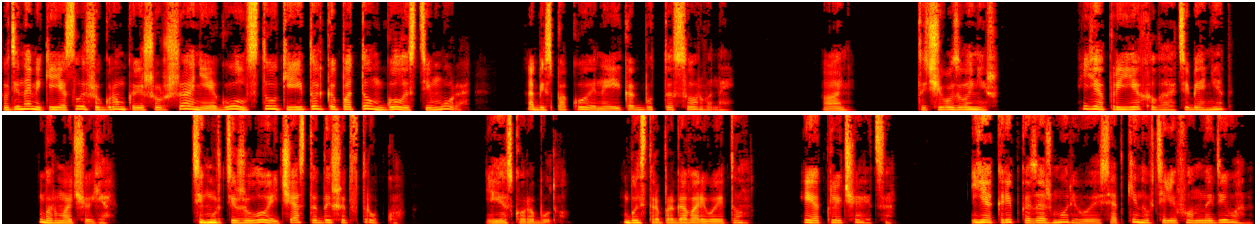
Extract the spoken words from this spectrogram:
В динамике я слышу громкое шуршание, гул, стуки и только потом голос Тимура, обеспокоенный и как будто сорванный. «Ань, ты чего звонишь?» «Я приехала, а тебя нет», — бормочу я. Тимур тяжело и часто дышит в трубку. «Я скоро буду», — быстро проговаривает он и отключается. Я крепко зажмуриваюсь, откинув телефон на диван.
